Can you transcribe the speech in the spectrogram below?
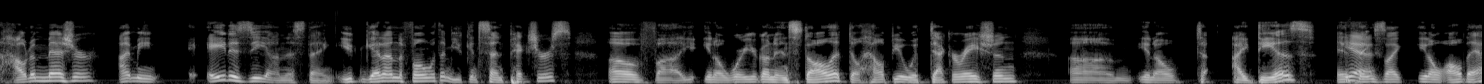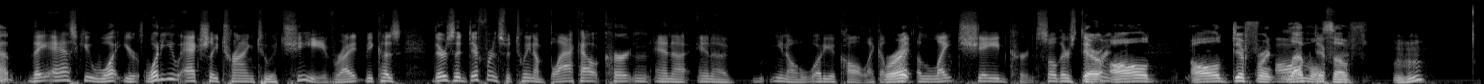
how to measure. I mean, A to Z on this thing. You can get on the phone with them. You can send pictures of uh, you, know where you're going to install it. They'll help you with decoration, um, you know, to ideas and Yeah. things like you know all that. they ask you what you're what are you actually trying to achieve right because there's a difference between a blackout curtain and a and a you know what do you call it like a, Right. light, a light shade curtain so there's different. They're all all different All levels different. of mhm,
